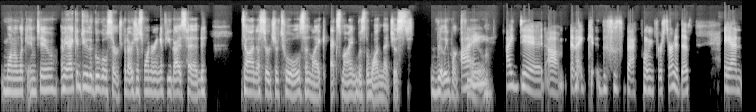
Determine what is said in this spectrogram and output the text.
want to look into? I mean, I could do the Google search, but I was just wondering if you guys had done a search of tools and like Xmind was the one that just really worked for I, you. I did. Um, and I, this was back when we first started this. And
